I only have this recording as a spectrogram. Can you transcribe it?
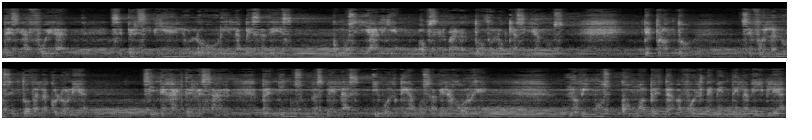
Desde afuera se percibía el olor y la pesadez, como si alguien observara todo lo que hacíamos. De pronto, se fue la luz en toda la colonia. Sin dejar de rezar, prendimos unas velas y volteamos a ver a Jorge. Lo vimos cómo apretaba fuertemente la Biblia,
